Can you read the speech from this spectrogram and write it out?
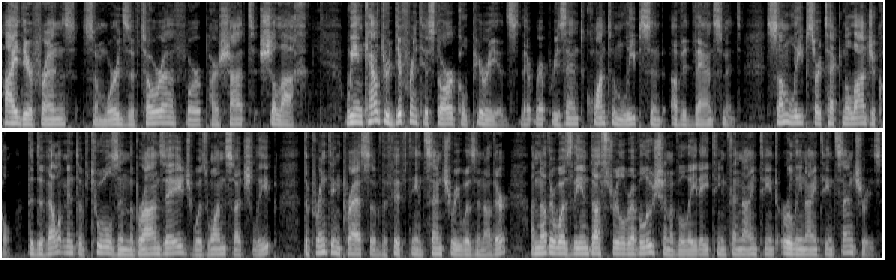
Hi, dear friends. Some words of Torah for Parshat Shelach. We encounter different historical periods that represent quantum leaps of advancement. Some leaps are technological. The development of tools in the Bronze Age was one such leap. The printing press of the 15th century was another. Another was the Industrial Revolution of the late 18th and 19th, early 19th centuries.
